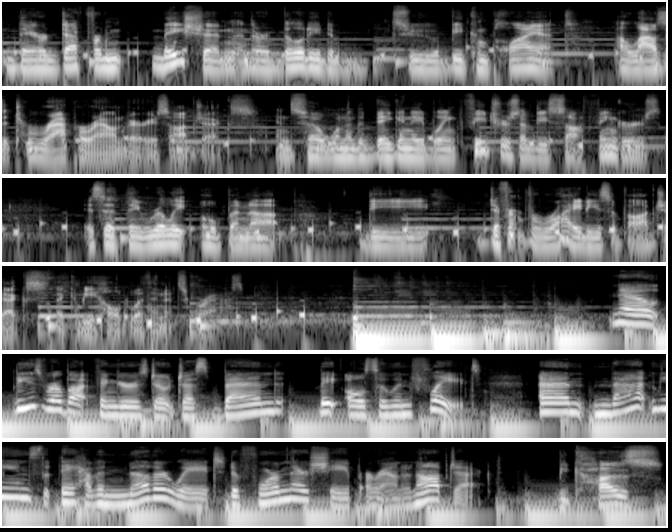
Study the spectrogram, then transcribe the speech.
their deformation and their ability to, to be compliant allows it to wrap around various objects. And so, one of the big enabling features of these soft fingers is that they really open up the different varieties of objects that can be held within its grasp. Now, these robot fingers don't just bend, they also inflate. And that means that they have another way to deform their shape around an object. Because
